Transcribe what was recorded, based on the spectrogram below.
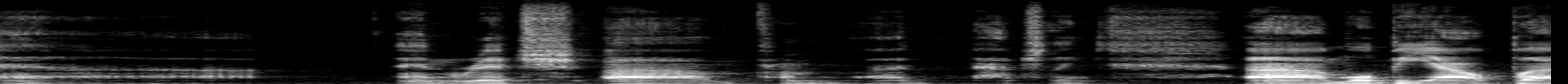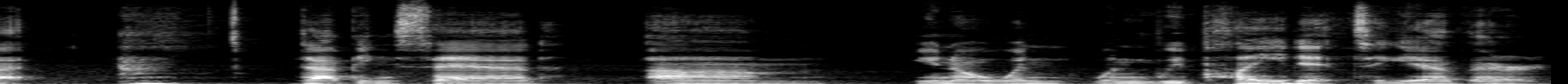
uh, and Rich um, from uh, Hatchling um, will be out. But that being said, um, you know when when we played it together,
